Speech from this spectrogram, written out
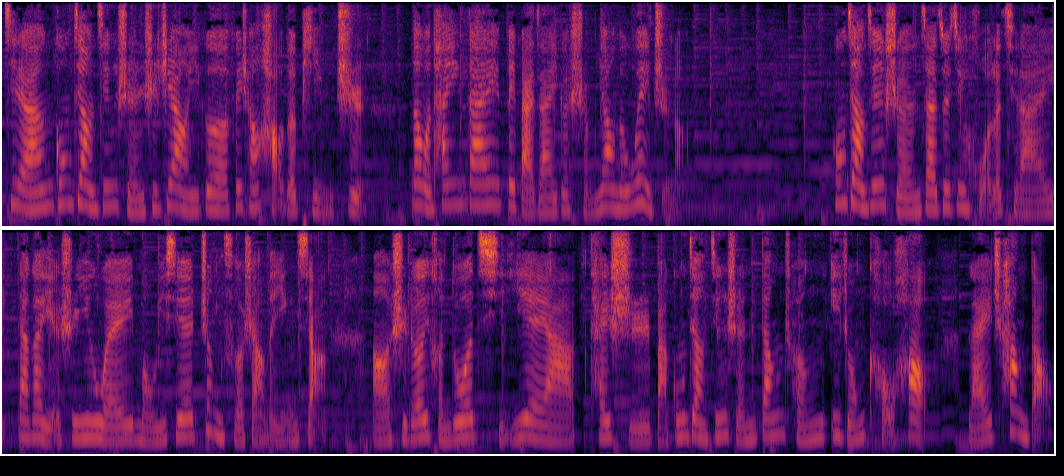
既然工匠精神是这样一个非常好的品质，那么它应该被摆在一个什么样的位置呢？工匠精神在最近火了起来，大概也是因为某一些政策上的影响。啊，使得很多企业呀开始把工匠精神当成一种口号来倡导，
